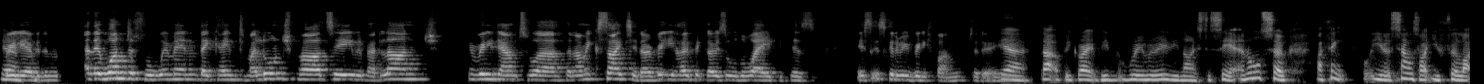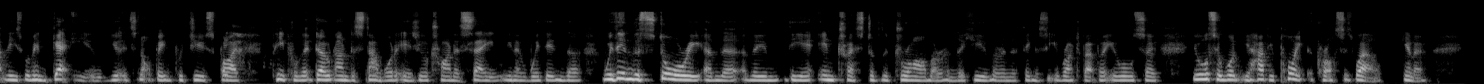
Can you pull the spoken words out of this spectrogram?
yeah. really over them. And they're wonderful women. They came to my launch party. We've had lunch. They're really down to earth, and I'm excited. I really hope it goes all the way because it's, it's going to be really fun to do. Yeah, yeah that would be great. It'd be really, really nice to see it. And also, I think you know, it sounds like you feel like these women get you. you it's not being produced by people that don't understand what it is you're trying to say. You know, within the within the story and the the the interest of the drama and the humor and the things that you write about. But you also you also want you have your point across as well. You know,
